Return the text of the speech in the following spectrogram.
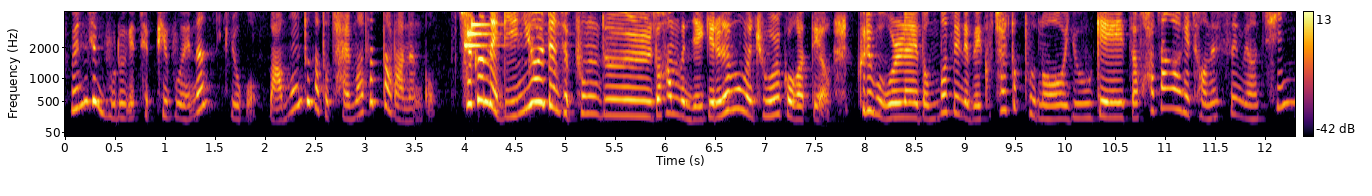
왠지 모르게 제 피부에는 이거 마몽드가 더 잘 맞았다라는 거. 최근에 리뉴얼된 제품들도 한번 얘기를 해보면 좋을 것 같아요. 그리고 원래 넘버즈인의 메이크업 찰떡 토너 이게 화장하기 전에 쓰면 진짜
